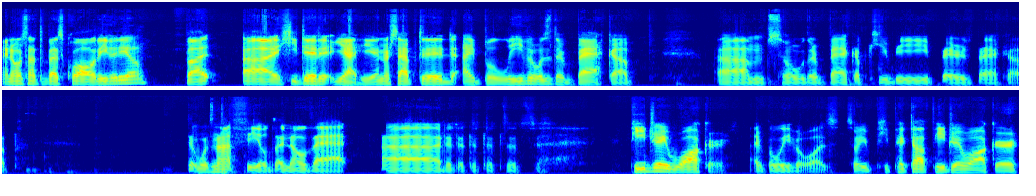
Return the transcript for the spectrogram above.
I know it's not the best quality video, but uh, he did it. Yeah, he intercepted. I believe it was their backup. Um, so their backup QB, Bears backup. It was not Fields. I know that. Uh, PJ Walker, I believe it was. So he, he picked off PJ Walker.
